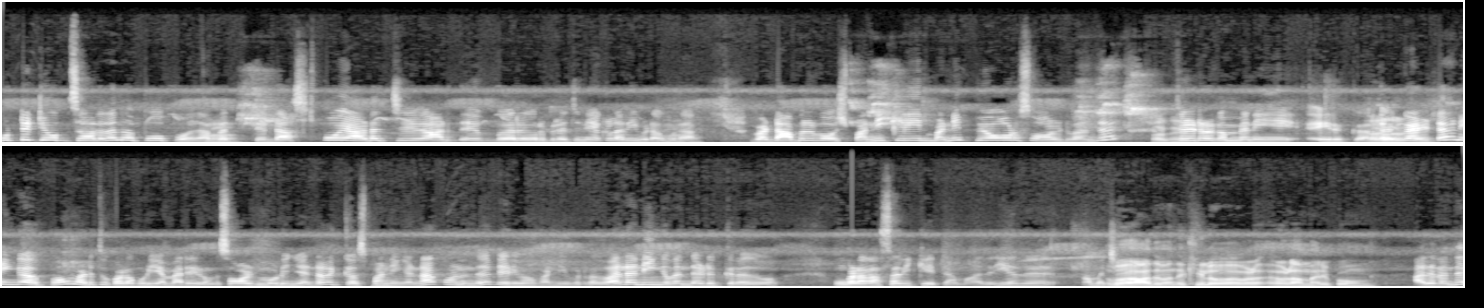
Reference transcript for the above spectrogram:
குட்டி டியூப்ஸால தான் நான் போக போகுது. அப்ப டஸ்ட் போய் அடைச்சு அடுத்து வேற ஒரு பிரச்சனையை கிளறி விடக்கூடாது. இப்ப டபுள் வாஷ் பண்ணி க்ளீன் பண்ணி பியோர் சால்ட் வந்து ஃபில்டர் கம்பெனி இருக்கு. எங்கள்கிட்ட நீங்க எப்பவும் எடுத்துக்கொள்ளக்கூடிய மாதிரி இருக்கும். சால்ட் முடிஞ்சுட்டு ரெக்வஸ்ட் பண்ணீங்கன்னா கொண்டு வந்து டெலிவர் பண்ணி விடுறதோ இல்ல நீங்க வந்து எடுக்கிறதோ உங்களோட வசதிக்கு ஏற்ற மாதிரி அது அமைச்சு அது வந்து கிலோ எவ்வளோ மாதிரி போகும்? அது வந்து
